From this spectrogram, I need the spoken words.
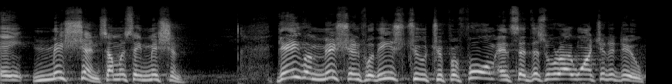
a mission. Someone say mission gave a mission for these two to perform and said, This is what I want you to do.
